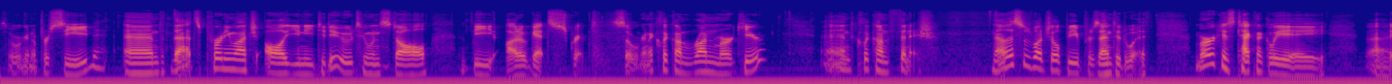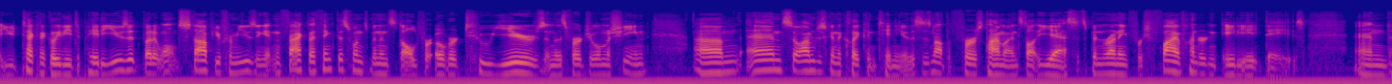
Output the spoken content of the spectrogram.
So we're going to proceed, and that's pretty much all you need to do to install the AutoGet script. So we're going to click on Run Mirc here, and click on Finish. Now this is what you'll be presented with. Mirc is technically a uh, you technically need to pay to use it, but it won't stop you from using it. In fact, I think this one's been installed for over two years in this virtual machine. Um, and so I'm just going to click continue. This is not the first time I installed Yes, it's been running for 588 days and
